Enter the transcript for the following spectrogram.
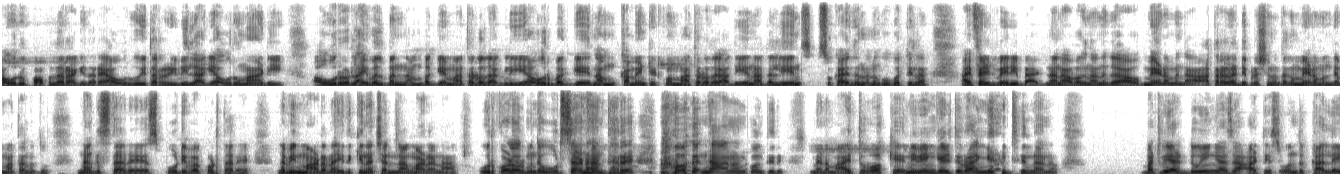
ಅವರು ಪಾಪ್ಯುಲರ್ ಆಗಿದ್ದಾರೆ, ಅವ್ರಿಗೂ ಈ ಥರ ರಿವೀಲ್ ಆಗಿ ಅವರು ಮಾಡಿ, ಅವರು ಲೈವಲ್ಲಿ ಬಂದು ನಮ್ಮ ಬಗ್ಗೆ ಮಾತಾಡೋದಾಗಲಿ, ಅವ್ರ ಬಗ್ಗೆ ನಮ್ಮ ಕಮೆಂಟ್ ಇಟ್ಕೊಂಡು ಮಾತಾಡೋದಾಗ ಅದೇನು, ಅದರಲ್ಲಿ ಏನು ಸುಖ ಇದೆ ನನಗೂ ಗೊತ್ತಿಲ್ಲ. ಐ ಫೆಲ್ಟ್ ವೆರಿ ಬ್ಯಾಡ್ ನಾನು ಅವಾಗ ನನಗೆ, ಮೇಡಮ್ ಆ ಥರ ಎಲ್ಲ ಡಿಪ್ರೆಷನ್ ಹೋದಾಗ ಮೇಡಮ್ ಒಂದೇ ಮಾತಾಡೋದು. ನಗಿಸ್ತಾರೆ ಸ್ಪೋರ್ಟಿವ್ ಆಗಿ ಕೊಡ್ತಾರೆ. ನವೀನ್ ಮಾಡೋಣ ಇದಕ್ಕಿಂತ ಚೆನ್ನಾಗಿ ಮಾಡೋಣ ಉರ್ಕೊಳ್ಳೋರ್ ಮುಂದೆ ಉರ್ಸೋಣ ಅಂತಾರೆ. ಅವಾಗ ನಾನು ಅನ್ಕೊತೀನಿ, ಮೇಡಮ್, ಆಯಿತು, ಓಕೆ, ನೀವು ಹೆಂಗೆ ಹೇಳ್ತೀರೋ ಹಂಗೆ ಅಂತೀನಿ ನಾನು. But we are doing as a artist ಒಂದು ಕಲೆ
